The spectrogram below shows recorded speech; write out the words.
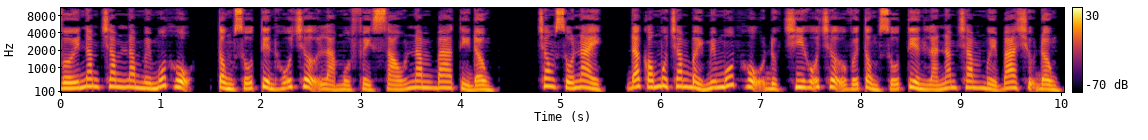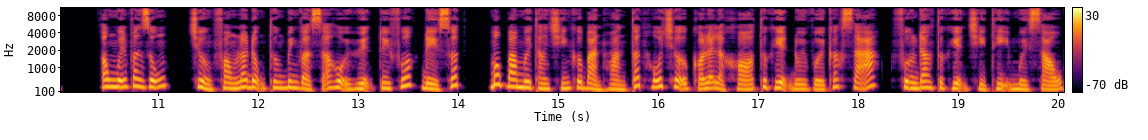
với 551 hộ, tổng số tiền hỗ trợ là 1,653 tỷ đồng. Trong số này, đã có 171 hộ được chi hỗ trợ với tổng số tiền là 513 triệu đồng. Ông Nguyễn Văn Dũng, trưởng phòng Lao động Thương binh và Xã hội huyện Tuy Phước đề xuất mốc 30 tháng 9 cơ bản hoàn tất hỗ trợ có lẽ là khó thực hiện đối với các xã, phường đang thực hiện chỉ thị 16.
